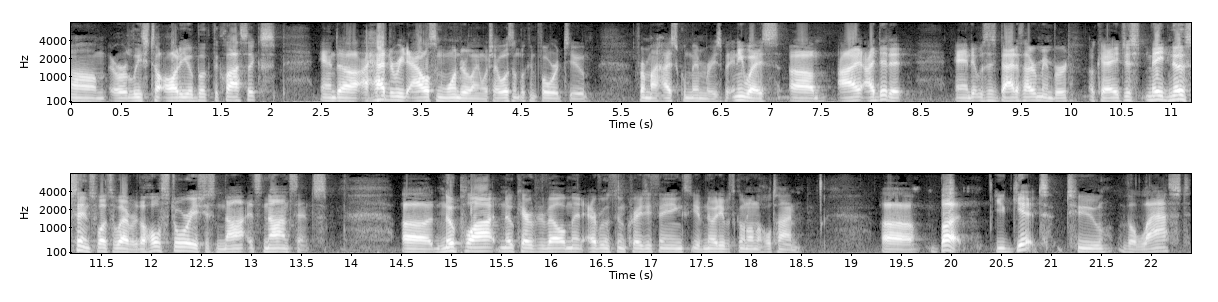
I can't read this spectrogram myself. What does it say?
um, or at least to audiobook the classics. And uh, I had to read Alice in Wonderland, which I wasn't looking forward to from my high school memories. But anyways, um, I, I, did it, and it was as bad as I remembered. Okay, it just made no sense whatsoever. The whole story is just not it's nonsense. Uh, no plot, no character development. Everyone's doing crazy things. You have no idea what's going on the whole time. Uh, but you get to the last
